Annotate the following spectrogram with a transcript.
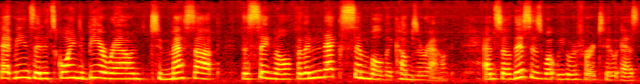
that means that it's going to be around to mess up the signal for the next symbol that comes around. And so this is what we refer to as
